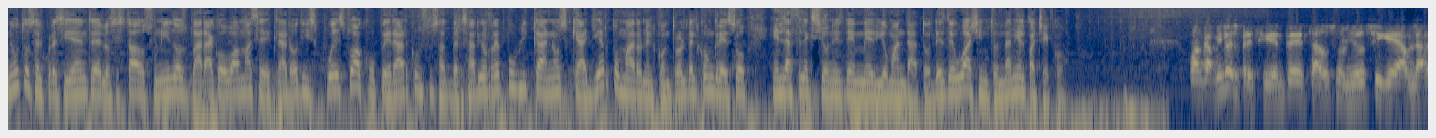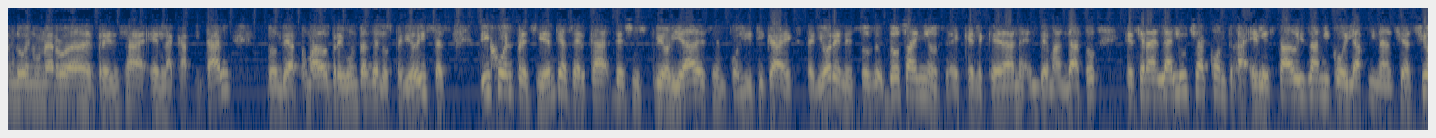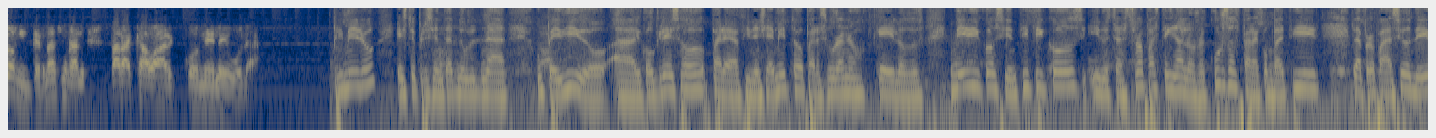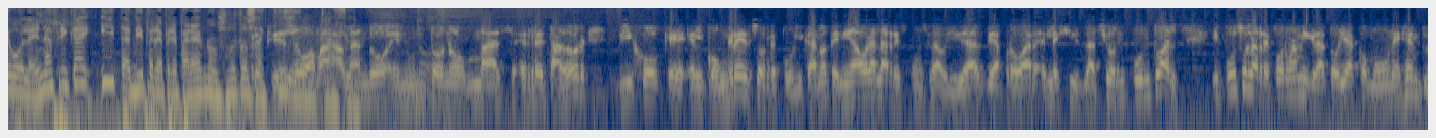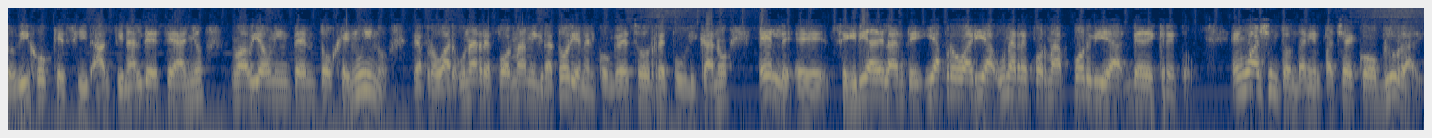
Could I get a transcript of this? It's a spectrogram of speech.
minutos el presidente de los Estados Unidos, Barack Obama, se declaró dispuesto a cooperar con sus adversarios republicanos que ayer tomaron el control del Congreso en las elecciones de medio mandato. Desde Washington, Daniel Pacheco. Juan Camilo, el presidente de Estados Unidos, sigue hablando en una rueda de prensa en la capital, donde ha tomado preguntas de los periodistas. Dijo el presidente acerca de sus prioridades en política exterior en estos dos años eh, que le quedan de mandato, que será la lucha contra el Estado Islámico y la financiación internacional para acabar con el ébola. Primero, estoy presentando una, un pedido al Congreso para financiamiento, para asegurarnos que los médicos, científicos y nuestras tropas tengan los recursos para combatir la propagación de ébola en África y también para prepararnos nosotros aquí. El Obama, hablando en un tono más retador, dijo que el Congreso republicano tenía ahora la responsabilidad de aprobar legislación puntual y puso la reforma migratoria como un ejemplo. Dijo que si al final de este año no había un intento genuino de aprobar reforma migratoria en el Congreso republicano, él eh, seguiría adelante y aprobaría una reforma por vía de decreto. En Washington, Daniel Pacheco, Blue Radio.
